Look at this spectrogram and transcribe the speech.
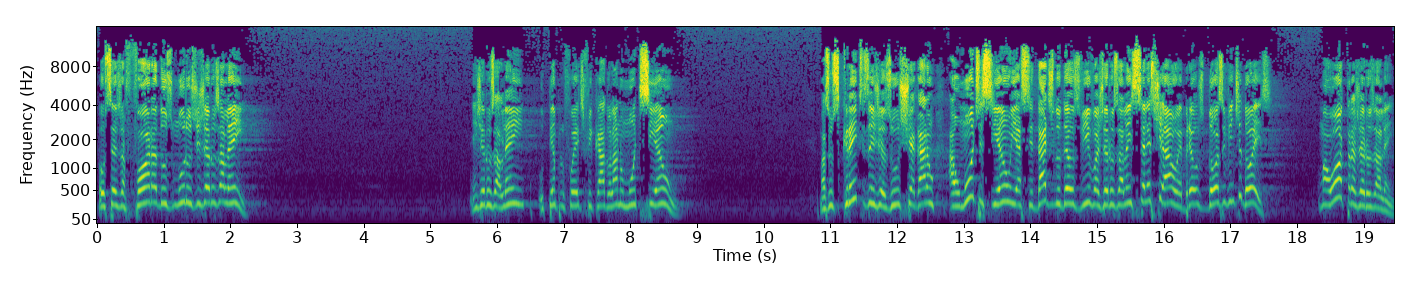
ou seja, fora dos muros de Jerusalém. Em Jerusalém, o templo foi edificado lá no Monte Sião. Mas os crentes em Jesus chegaram ao Monte Sião e à cidade do Deus vivo, a Jerusalém celestial, Hebreus 12, 22. Uma outra Jerusalém.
